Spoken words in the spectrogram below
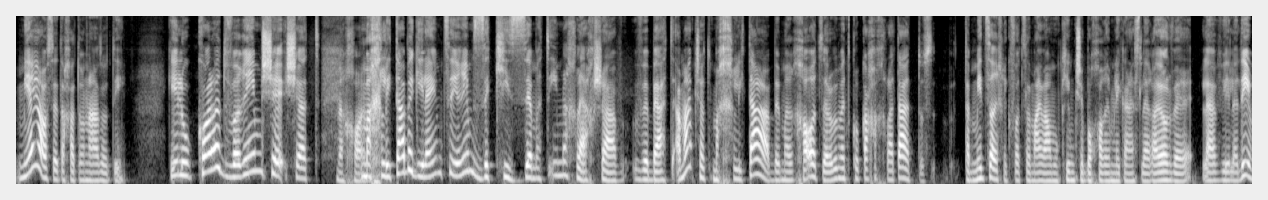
מי היה עושה את החתונה הזאתי? כאילו כל הדברים ש, שאת נכון. מחליטה בגילאים צעירים זה כי זה מתאים לך לעכשיו ובהתאמה כשאת מחליטה במרכאות זה לא באמת כל כך החלטה את תמיד צריך לקפוץ למים העמוקים כשבוחרים להיכנס להיריון ולהביא ילדים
